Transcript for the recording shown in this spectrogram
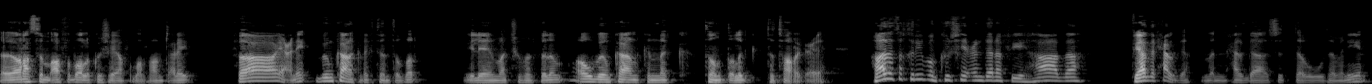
آه، رسم أفضل وكل شيء أفضل فهمت علي؟ فيعني بإمكانك إنك تنتظر إلين ما تشوف الفيلم أو بإمكانك إنك تنطلق تتفرج عليه. هذا تقريبا كل شيء عندنا في هذا في هذه الحلقة من حلقة 86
